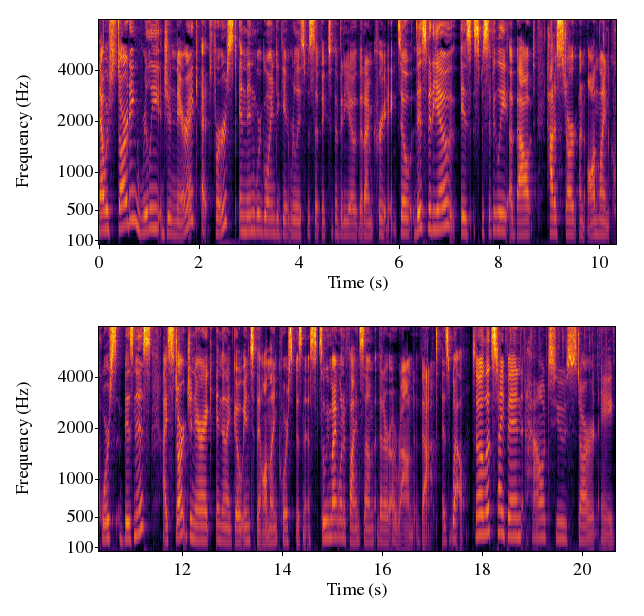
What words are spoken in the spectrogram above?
Now we're starting really generic at first, and then we're going to get really specific to the video that I'm creating. So this video is specifically about how to start an online course business. I start generic and then I go into the online course business. So we might want to find some that are around that as well. So let's type in how to start a,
